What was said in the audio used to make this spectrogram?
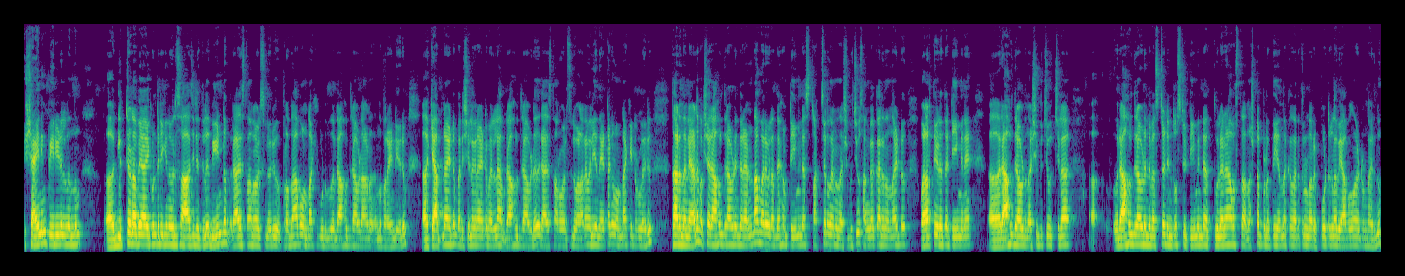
ഷൈനിങ് പീരീഡിൽ നിന്നും ഗ്ലിറ്റഡ് അവേ ആയിക്കൊണ്ടിരിക്കുന്ന ഒരു സാഹചര്യത്തിൽ വീണ്ടും രാജസ്ഥാൻ റോയൽസിന് ഒരു പ്രതാപം ഉണ്ടാക്കി കൊടുത്തത് രാഹുൽ ദ്രാവിഡാണ് എന്ന് പറയേണ്ടി വരും. ക്യാപ്റ്റനായിട്ടും പരിശീലകനായിട്ടും എല്ലാം രാഹുൽ ദ്രാവിഡ് രാജസ്ഥാൻ റോയൽസിൽ വളരെ വലിയ നേട്ടങ്ങൾ ഉണ്ടാക്കിയിട്ടുള്ള ഒരു താരം തന്നെയാണ്. പക്ഷേ രാഹുൽ ദ്രാവിഡിന്റെ രണ്ടാം വരവിൽ അദ്ദേഹം ടീമിന്റെ സ്ട്രക്ചർ തന്നെ നശിപ്പിച്ചു. സംഘക്കാരെ നന്നായിട്ട് വളർത്തിയെടുത്ത ടീമിനെ രാഹുൽ ദ്രാവിഡ് നശിപ്പിച്ചു. ചില രാഹുൽ ദ്രാവിഡിന്റെ വെസ്റ്റഡ് ഇൻട്രസ്റ്റ് ടീമിന്റെ തുലനാവസ്ഥ നഷ്ടപ്പെടുത്തി എന്നൊക്കെ തരത്തിലുള്ള റിപ്പോർട്ടുകൾ വ്യാപകമായിട്ടുണ്ടായിരുന്നു.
